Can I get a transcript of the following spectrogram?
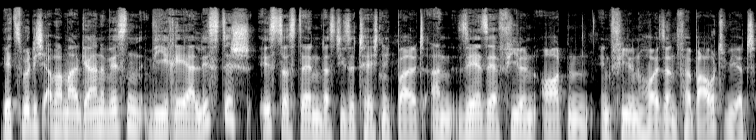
Jetzt würde ich aber mal gerne wissen, wie realistisch ist das denn, dass diese Technik bald an sehr, sehr vielen Orten in vielen Häusern verbaut wird?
